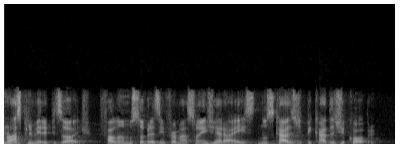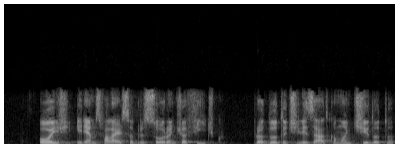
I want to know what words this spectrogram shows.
nosso primeiro episódio, falamos sobre as informações gerais nos casos de picadas de cobra. Hoje, iremos falar sobre o soro antiofídico, produto utilizado como antídoto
